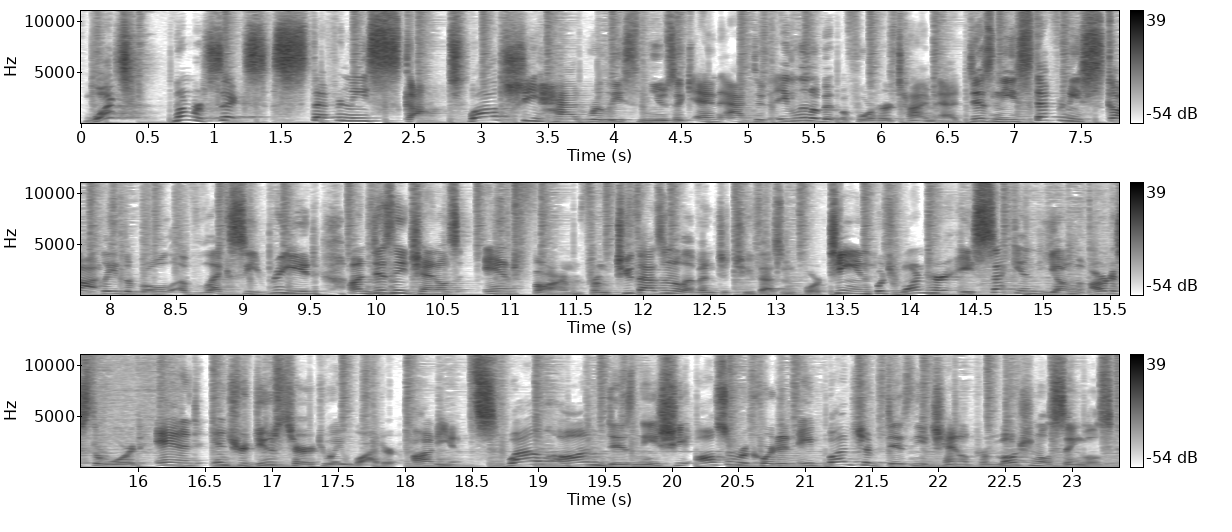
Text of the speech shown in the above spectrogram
What? Number 6. Stephanie Scott. While she had released music and acted a little bit before her time at Disney, Stephanie Scott played the role of Lexi Reed on Disney Channel's Ant Farm from 2011 to 2014, which won her a second Young Artist Award and introduced her to a wider audience. While on Disney, she also recorded a bunch of Disney Channel promotional singles,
